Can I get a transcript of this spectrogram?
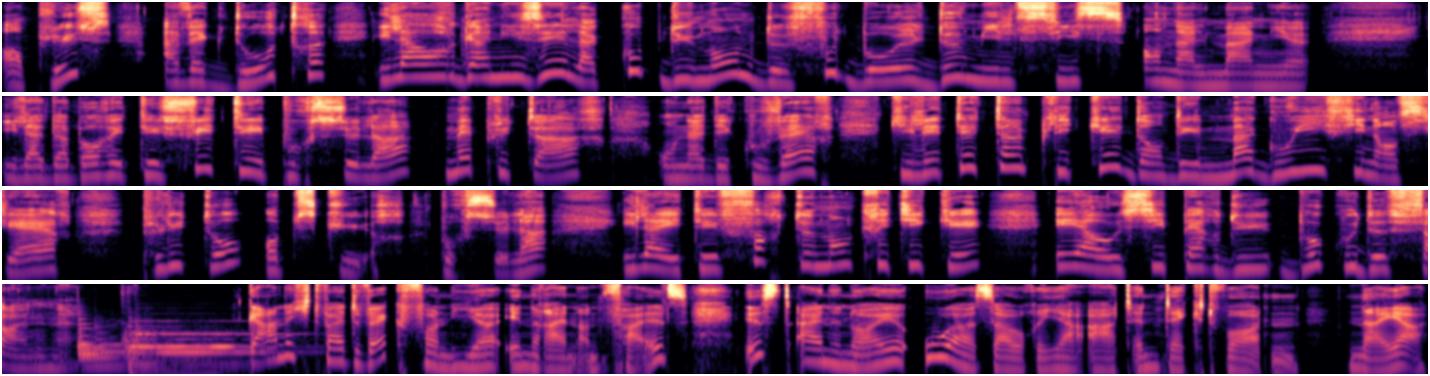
En plus, avec d'autres, il a organisé la Coupe du monde de football 2006 en Allemagne. Il a d'abord été fêté pour cela, mais plus tard, on a découvert qu'il était impliqué dans des magouilles financières plutôt obscures. Pour cela, il a été fortement critiqué et a aussi perdu beaucoup de fans. Gar nicht weit weg von hier in Rheinland-Pfalz ist eine neue Ursaurierart entdeckt worden. Naja,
